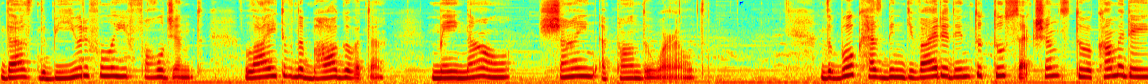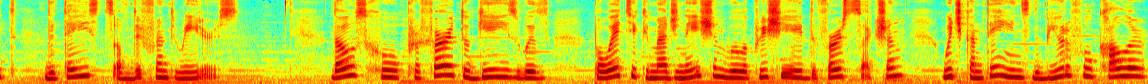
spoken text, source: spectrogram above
Thus, the beautifully effulgent light of the Bhagavata may now shine upon the world. The book has been divided into two sections to accommodate the tastes of different readers. Those who prefer to gaze with poetic imagination will appreciate the first section, which contains the beautiful color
